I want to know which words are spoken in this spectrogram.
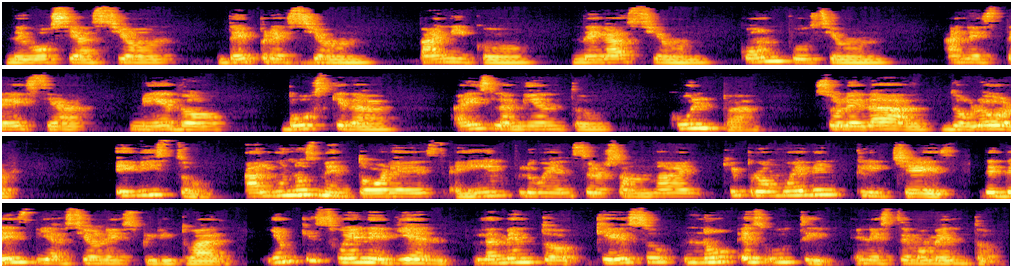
negociación, depresión, pánico, negación, confusión, anestesia, miedo, búsqueda, aislamiento, culpa, soledad, dolor. He visto algunos mentores e influencers online que promueven clichés de desviación espiritual Y aunque suene bien, lamento que eso no es útil en este momento.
